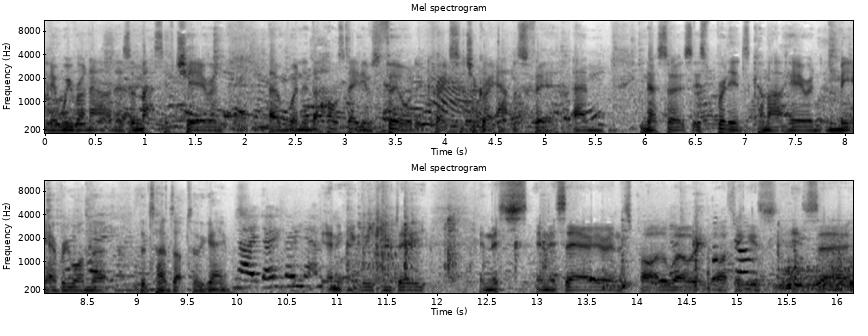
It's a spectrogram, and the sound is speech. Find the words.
you know we run out and there's a massive cheer and uh, when the whole stadium's filled it creates such a great atmosphere. Um, you know, so it's, it's brilliant to come out here and, and meet everyone that, that turns up to the games. Anything we can do in this in this area in this part of the world, I think is is uh,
